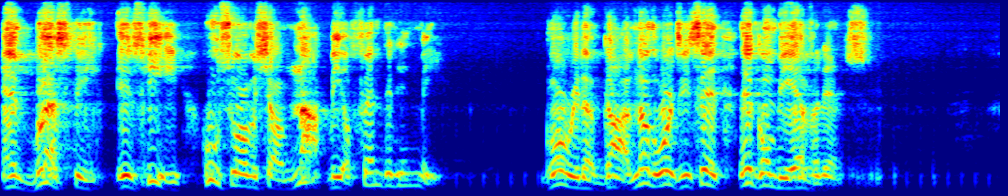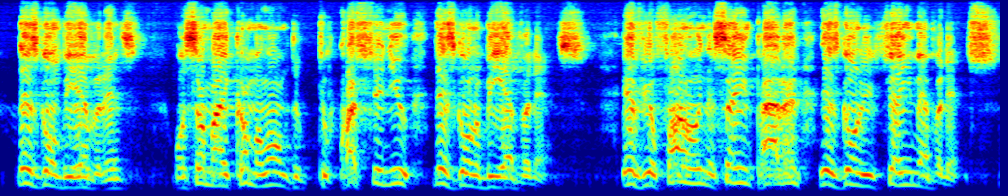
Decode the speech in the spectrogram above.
And blessed is he whosoever shall not be offended in me. Glory to God. In other words, he said there's going to be evidence. There's going to be evidence. When somebody come along to, to question you, there's going to be evidence. If you're following the same pattern, there's going to be the same evidence.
